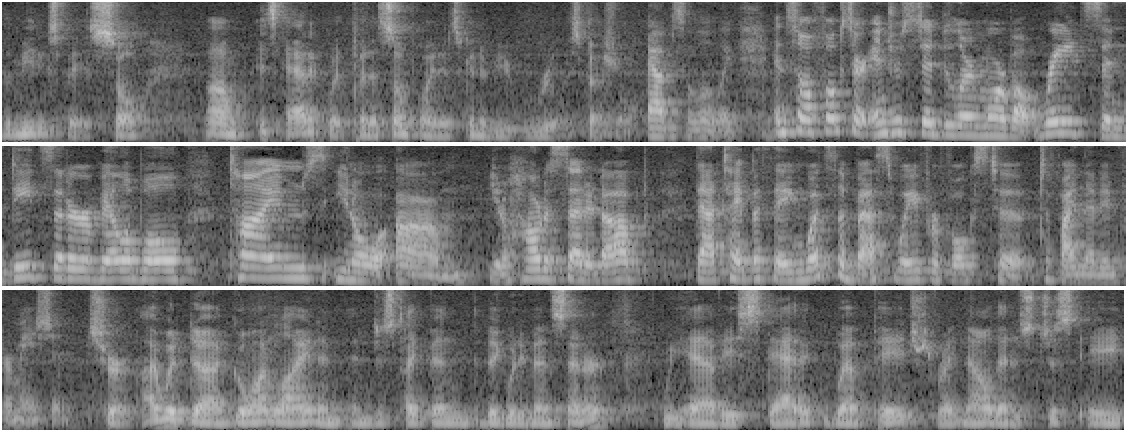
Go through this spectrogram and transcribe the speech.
the meeting space. So um, it's adequate, but at some point it's going to be really special. Absolutely. And so if folks are interested to learn more about rates and dates that are available, times, you know, um, you know, how to set it up, that type of thing, what's the best way for folks to, to find that information? Sure. I would uh, go online and, and just type in the Bigwood Event Center. We have a static web page right now that is just a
